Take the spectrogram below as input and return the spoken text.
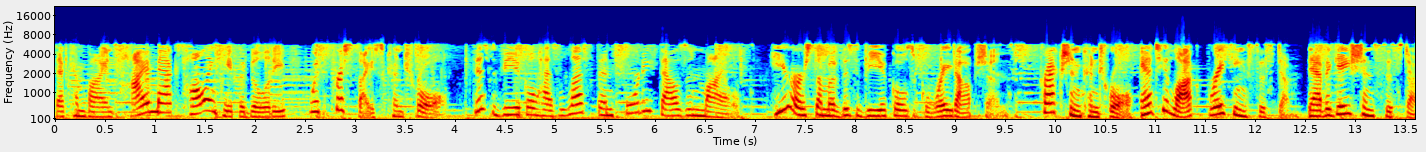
that combines high max hauling capability with precise control. This vehicle has less than 40,000 miles. Here are some of this vehicle's great options. Traction control, anti-lock braking system, navigation system,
